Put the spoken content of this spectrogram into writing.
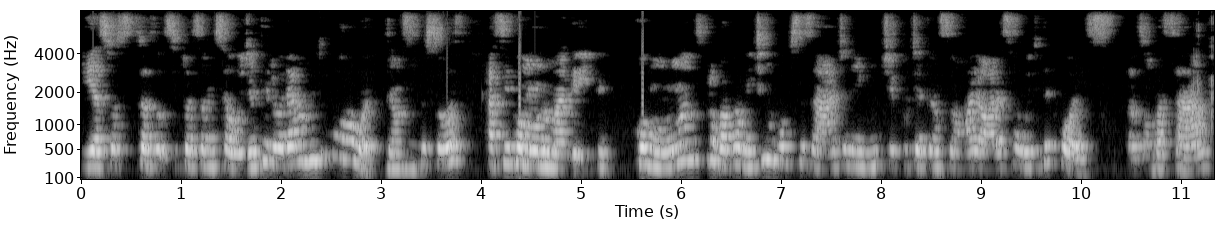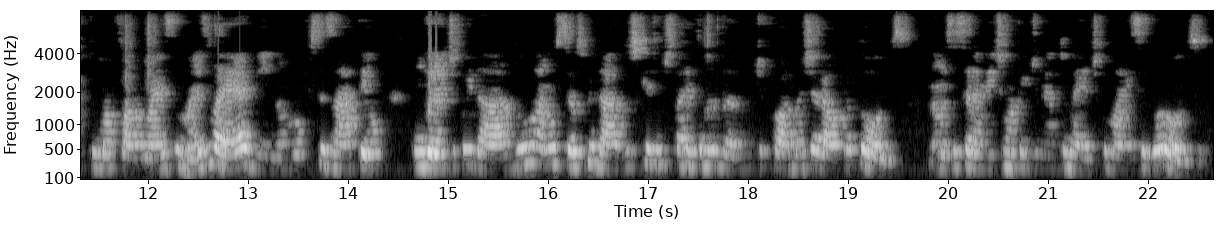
e a sua situação de saúde anterior era muito boa. Então, as pessoas, assim como numa gripe comum, elas provavelmente não vão precisar de nenhum tipo de atenção maior à saúde depois. Elas vão passar de uma forma mais, mais leve não vão precisar ter um grande cuidado, a não ser os cuidados que a gente está recomendando de forma geral para todos. Não necessariamente um atendimento médico mais rigoroso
